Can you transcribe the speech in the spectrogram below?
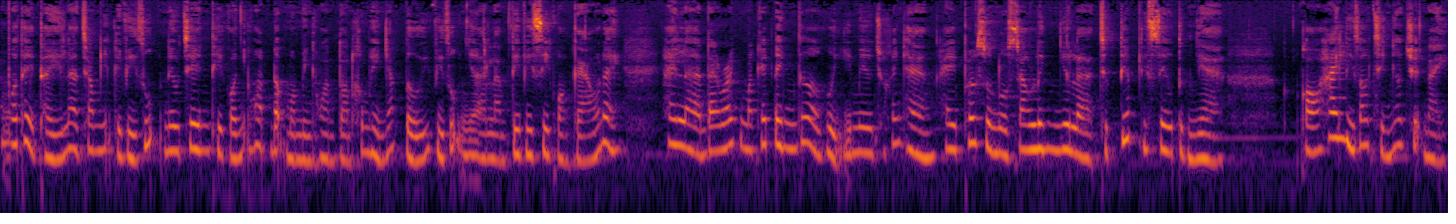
cũng có thể thấy là trong những cái ví dụ nêu trên thì có những hoạt động mà mình hoàn toàn không hề nhắc tới, Ví dụ như là làm TVC quảng cáo này, Hay là direct marketing, tức là gửi email cho khách hàng, Hay personal selling như là trực tiếp đi sale từng nhà. Có hai lý do chính ở chuyện này.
